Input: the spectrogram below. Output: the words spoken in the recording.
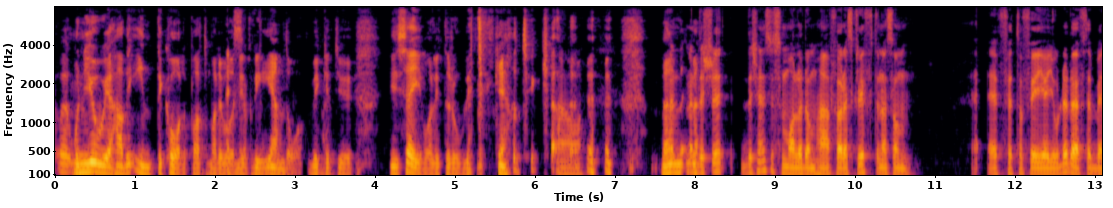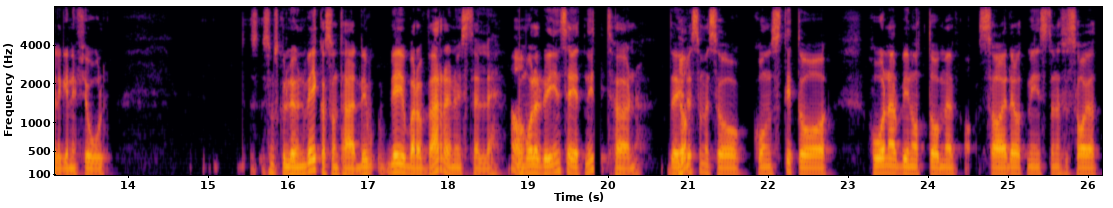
och mm. Newey hade inte koll på att de hade vunnit Exakt. VM då, vilket ju i sig var lite roligt kan jag tycka. Ja. men, men, men det, det, känns ju som alla de här föreskrifterna som F1 och FIA gjorde då efter Belgien i fjol som skulle undvika sånt här, det blir ju bara värre nu istället. Ja. De målade in sig i ett nytt hörn. Det är ja. ju det som är så konstigt och Horner Binotto med sa det åtminstone så sa jag att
